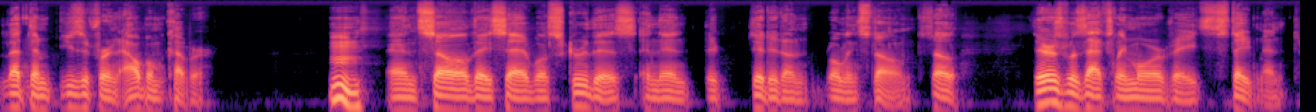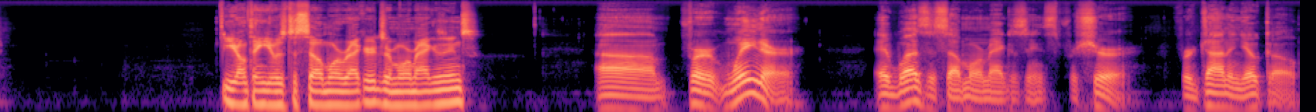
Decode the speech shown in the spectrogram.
let them use it for an album cover. Mm. And so they said, well, screw this. And then they did it on Rolling Stone. So theirs was actually more of a statement. You don't think it was to sell more records or more magazines? Um, for Wiener, it was to sell more magazines for sure. For John and Yoko,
